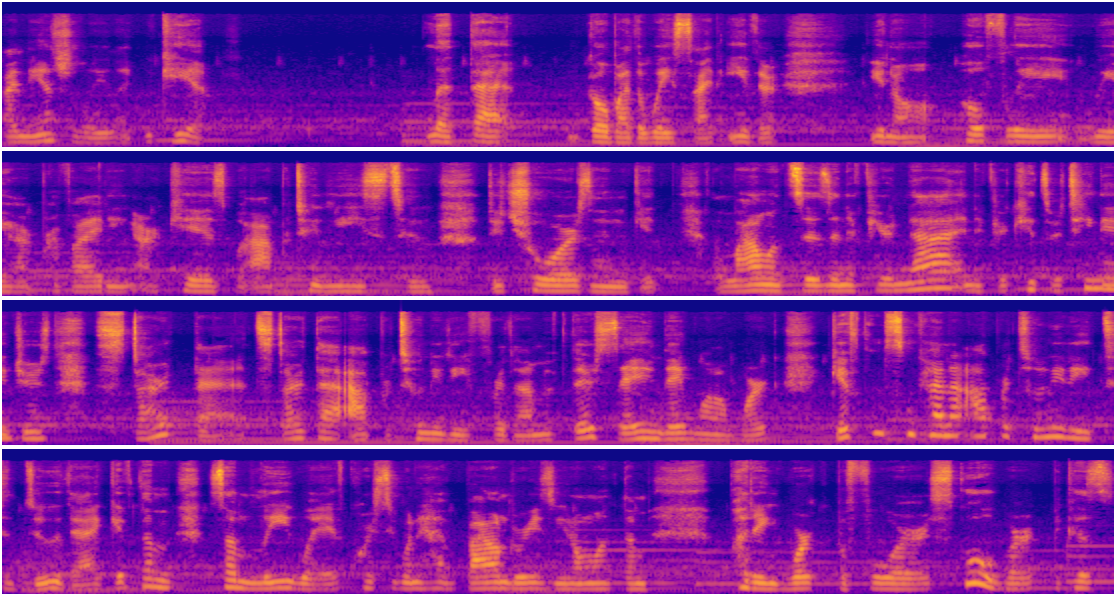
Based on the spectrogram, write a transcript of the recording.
financially, like we can't let that go by the wayside either you know, hopefully we are providing our kids with opportunities to do chores and get allowances. And if you're not, and if your kids are teenagers, start that. Start that opportunity for them. If they're saying they want to work, give them some kind of opportunity to do that. Give them some leeway. Of course, you want to have boundaries. You don't want them putting work before schoolwork because,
